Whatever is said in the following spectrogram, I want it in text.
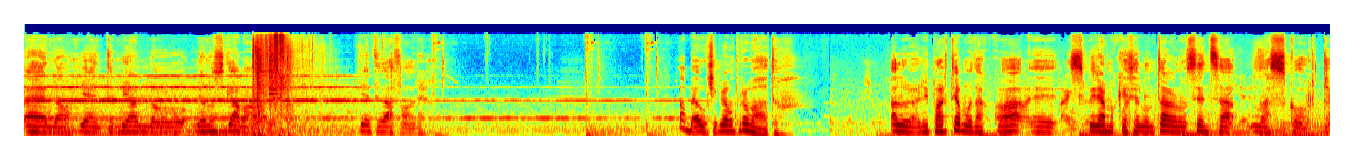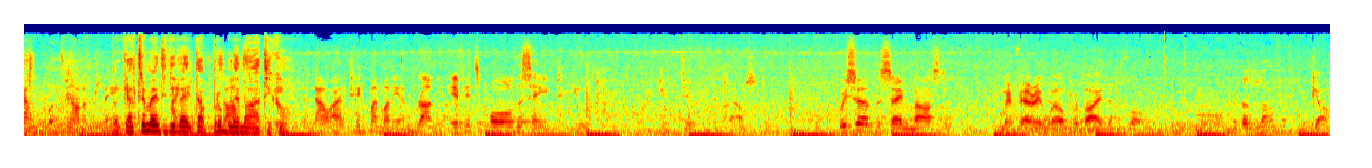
Eh no, niente, mi hanno, mi hanno sgamato. Niente da fare. Vabbè, oh, ci abbiamo provato. Allora, ripartiamo da qua e speriamo che si allontanano senza una scorta. Perché altrimenti diventa problematico. We serve the same master. and We're very well provided for. For the love of God,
